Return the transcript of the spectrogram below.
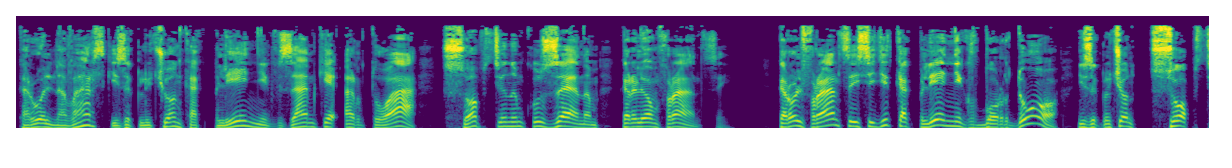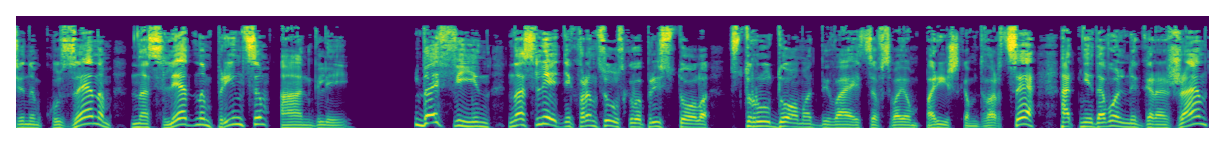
Король Наварский заключен как пленник в замке Артуа с собственным кузеном, королем Франции. Король Франции сидит как пленник в Бордо и заключен собственным кузеном, наследным принцем Англии. Дофин, наследник французского престола, с трудом отбивается в своем парижском дворце от недовольных горожан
